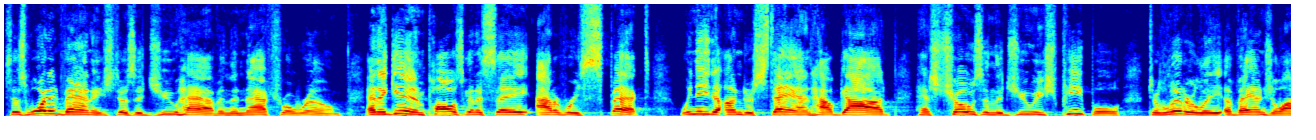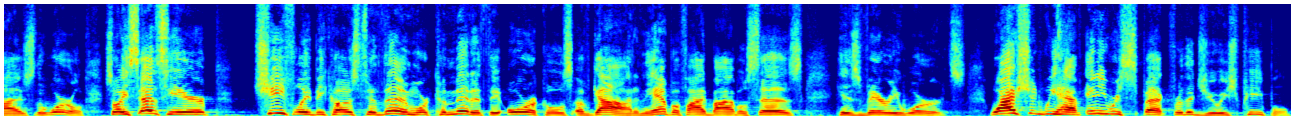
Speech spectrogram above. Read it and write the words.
Says, What advantage does a Jew have in the natural realm? And again, Paul's going to say, out of respect, we need to understand how God has chosen the Jewish people to literally evangelize the world. So he says here, chiefly because to them were committed the oracles of God. And the Amplified Bible says, his very words. Why should we have any respect for the Jewish people?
